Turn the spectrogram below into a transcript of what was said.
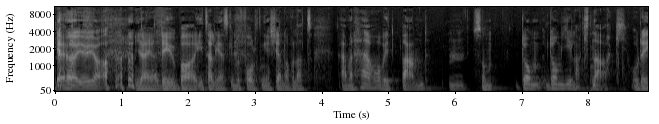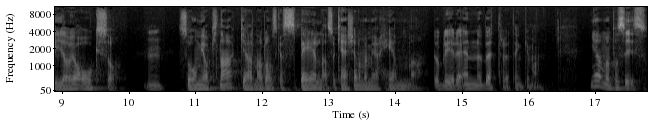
Det hör ju jag. ja, ja, det är ju bara italienska befolkningen känner väl att ja, men här har vi ett band Mm. som de, de gillar knark och det gör jag också. Mm. Så om jag knarkar när de ska spela så kan jag känna mig mer hemma. Då blir det ännu bättre, tänker man. Ja, men precis.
